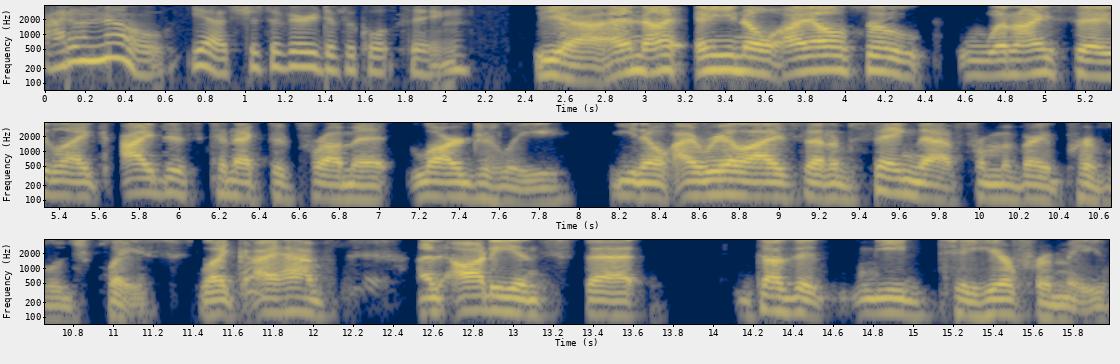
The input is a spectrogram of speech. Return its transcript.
I don't know. Yeah, it's just a very difficult thing. Yeah, and I and you know, I also when I say like I disconnected from it largely, you know, I realize that I'm saying that from a very privileged place. Like I have an audience that doesn't need to hear from me.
